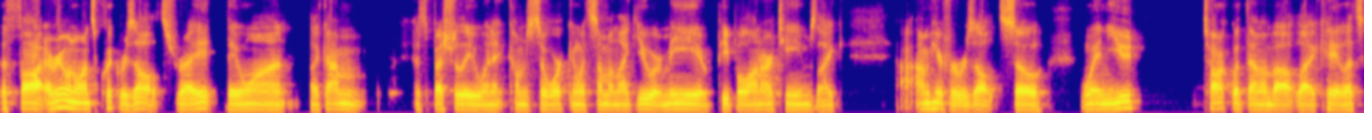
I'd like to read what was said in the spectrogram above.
the thought everyone wants quick results, right? They want like I'm especially when it comes to working with someone like you or me or people on our teams like I'm here for results. So when you talk with them about like hey, let's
